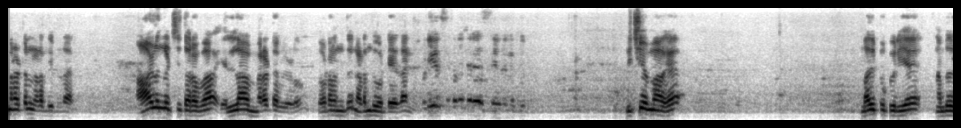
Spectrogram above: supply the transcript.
மிரட்டலும் நடந்துட்டு தான் இருக்கு. ஆளுங்கட்சி தரப்பா எல்லா மிரட்டல்களும் தொடர்ந்து நடந்து கொண்டே தான் நிச்சயமாக மதிப்புக்குரிய நமது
